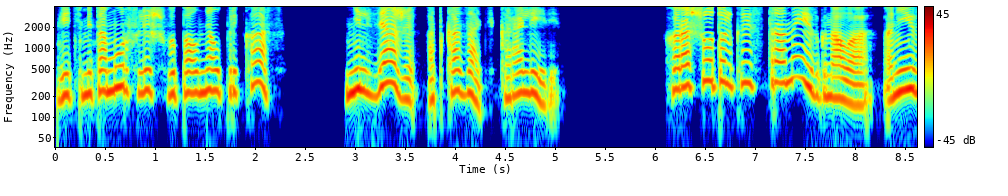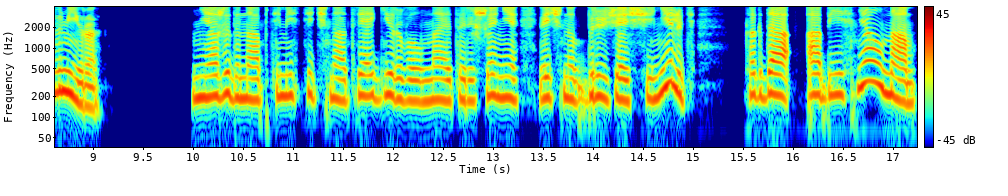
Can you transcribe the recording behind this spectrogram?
Ведь метаморф лишь выполнял приказ. Нельзя же отказать королеве. Хорошо только из страны изгнала, а не из мира. Неожиданно оптимистично отреагировал на это решение вечно брюзжащий нелюдь, когда объяснял нам,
